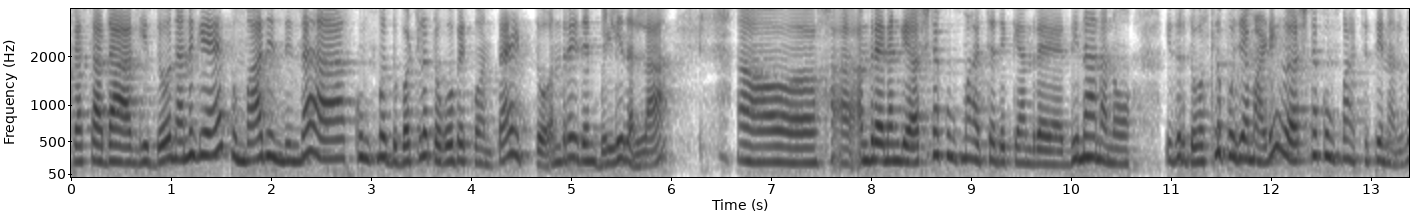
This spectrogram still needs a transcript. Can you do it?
ಪ್ರಸಾದ ಆಗಿದ್ದು. ನನಗೆ ತುಂಬ ದಿನದಿಂದ ಕುಂಕುಮದ್ದು ಬಟ್ಲು ತೊಗೋಬೇಕು ಅಂತ ಇತ್ತು. ಅಂದರೆ ಇದೇನು ಬೆಳ್ಳಿದಲ್ಲ. ಅಂದರೆ ನನಗೆ ಅರ್ಶಿನ ಕುಂಕುಮ ಹಚ್ಚೋದಕ್ಕೆ ಅಂದರೆ ದಿನ ನಾನು ಇದ್ರದ್ದು ಹೊಸಲು ಪೂಜೆ ಮಾಡಿ ಅರ್ಶಿನ ಕುಂಕುಮ ಹಚ್ಚುತ್ತೀನಲ್ವ?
